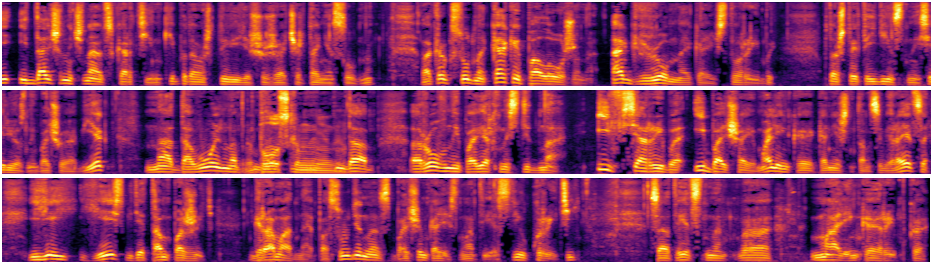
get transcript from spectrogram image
и, и дальше начинаются картинки, потому что ты видишь уже очертания судна. Вокруг судна, как и положено, огромное количество рыбы, потому что это единственный серьезный большой объект на довольно плоском, да, ровной поверхности дна. И вся рыба, и большая, и маленькая, конечно, там собирается, и ей есть где там пожить громадная посудина с большим количеством отверстий, укрытий. Соответственно, э, маленькая рыбка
